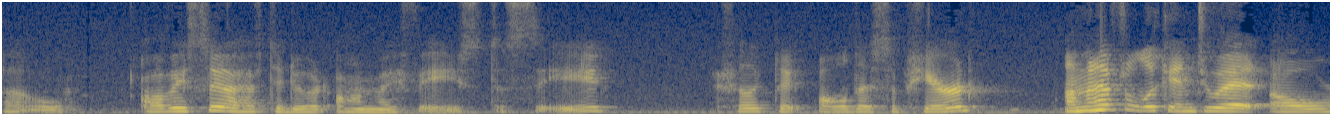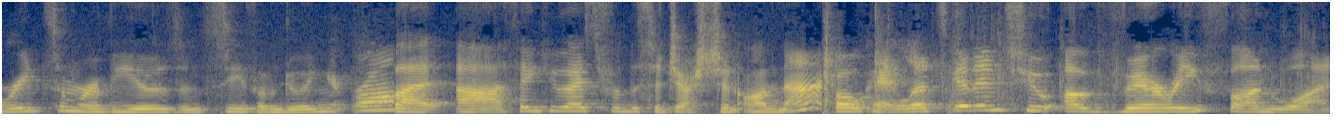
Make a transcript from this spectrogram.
oh. Obviously I have to do it on my face to see. I feel like they all disappeared. I'm gonna have to look into it. I'll read some reviews and see if I'm doing it wrong. But uh, thank you guys for the suggestion on that. Okay, let's get into a very fun one.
